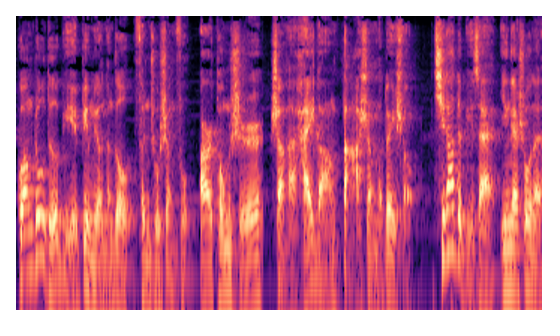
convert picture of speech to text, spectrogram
广州德比并没有能够分出胜负，而同时上海海港大胜了对手。其他的比赛应该说呢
